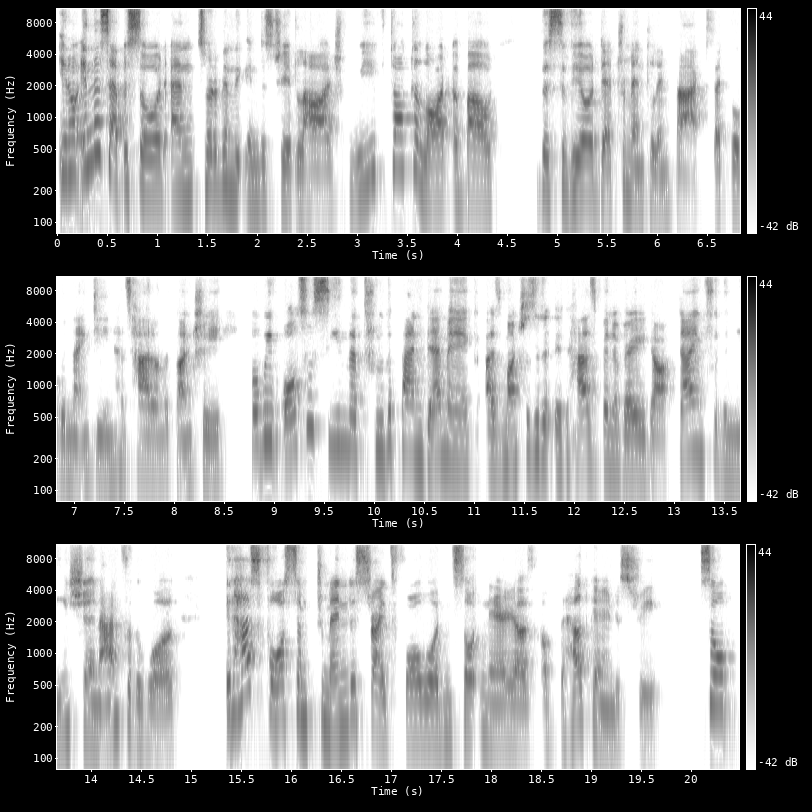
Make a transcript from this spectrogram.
You know, in this episode and sort of in the industry at large, we've talked a lot about the severe detrimental impact that COVID 19 has had on the country. But we've also seen that through the pandemic, as much as it, it has been a very dark time for the nation and for the world, it has forced some tremendous strides forward in certain areas of the healthcare industry. So,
